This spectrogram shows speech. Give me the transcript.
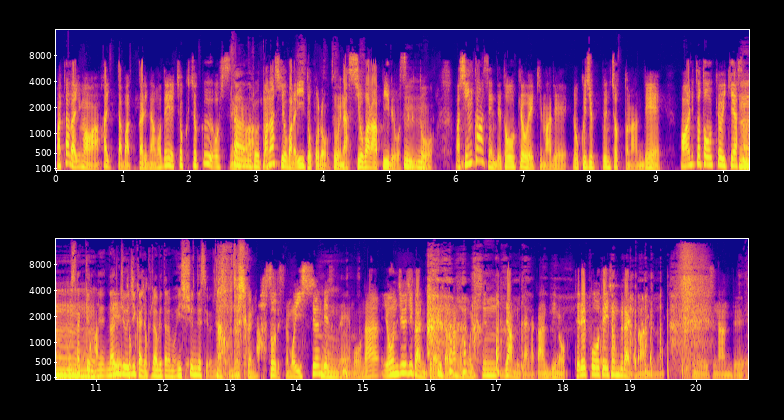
まあ、ただ今は入ったばっかりなので、ちょくちょくオフィスにはまあ、那須塩原いいところ、すごい那須塩原アピールをすると、うんうん。まあ、新幹線で東京駅まで60分ちょっとなんで、まあ割と東京行きやすいうんさっきのね、何十時間に比べて。たらもう一瞬ですよね。確かに。あ、そうですね。もう一瞬ですね。もうな、40時間に比べたらなんかもう一瞬じゃんみたいな感じの、テレポーテーションぐらいの感じのイメージなんで。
